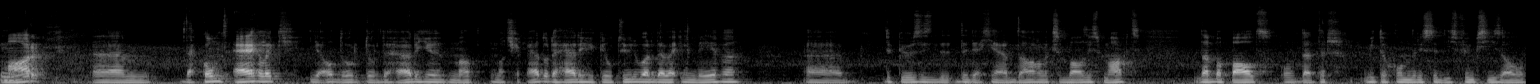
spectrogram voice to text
Maar ehm, dat komt eigenlijk ja, door, door de huidige ma- maatschappij, door de huidige cultuur waar dat we in leven. eh, de keuzes die, die dat jij op dagelijkse basis maakt, dat bepaalt of dat er mitochondrische dysfunctie zal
